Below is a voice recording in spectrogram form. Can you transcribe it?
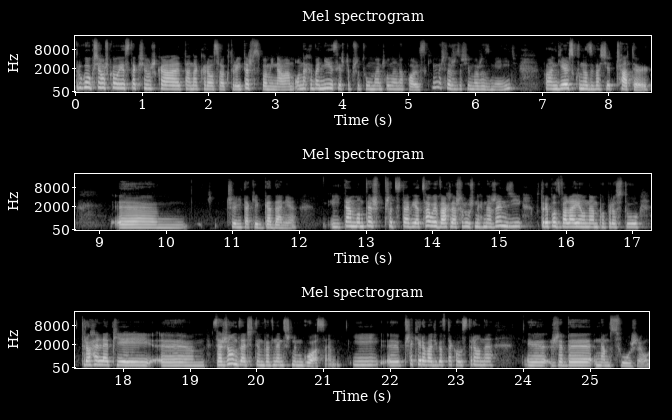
Drugą książką jest ta książka Tana Crossa, o której też wspominałam. Ona chyba nie jest jeszcze przetłumaczona na polski. Myślę, że to się może zmienić. Po angielsku nazywa się Chatter, czyli takie gadanie. I tam on też przedstawia cały wachlarz różnych narzędzi, które pozwalają nam po prostu trochę lepiej zarządzać tym wewnętrznym głosem i y, przekierować go w taką stronę, y, żeby nam służył.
